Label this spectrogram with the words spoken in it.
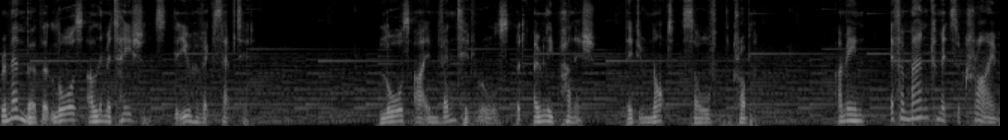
Remember that laws are limitations that you have accepted. Laws are invented rules that only punish, they do not solve the problem. I mean, if a man commits a crime,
